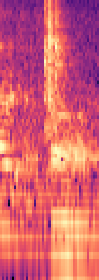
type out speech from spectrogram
ਮੈਂ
